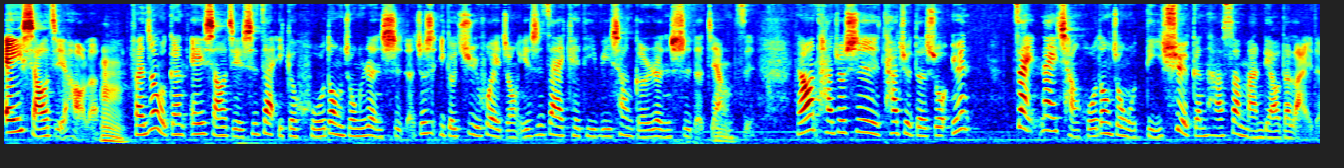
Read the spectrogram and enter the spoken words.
A 小姐好了。嗯，反正我跟 A 小姐是在一个活动中认识的，就是一个聚会中，也是在 KTV 唱歌认识的这样子。嗯、然后她就是她觉得说，因为在那一场活动中，我的确跟她算蛮聊得来的。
